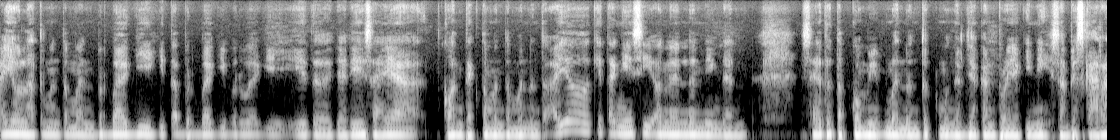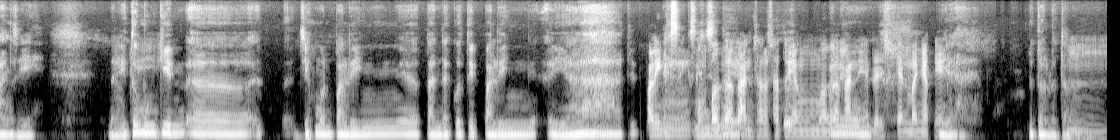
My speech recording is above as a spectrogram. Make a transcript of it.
ayolah teman-teman berbagi, kita berbagi berbagi itu. Jadi saya kontak teman-teman untuk ayo kita ngisi online learning dan saya tetap komitmen untuk mengerjakan proyek ini sampai sekarang sih. Nah okay. itu mungkin uh, achievement paling uh, tanda kutip paling ya paling membanggakan ya. salah satu yang membanggakan paling, ya dari sekian banyak ya. Iya, betul betul. Hmm.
